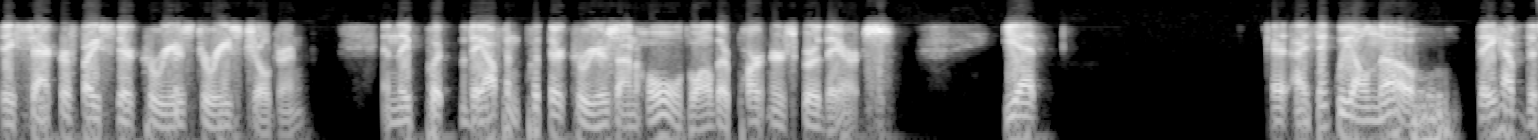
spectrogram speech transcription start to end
they sacrifice their careers to raise children, and they put they often put their careers on hold while their partners grow theirs. Yet I think we all know they have the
